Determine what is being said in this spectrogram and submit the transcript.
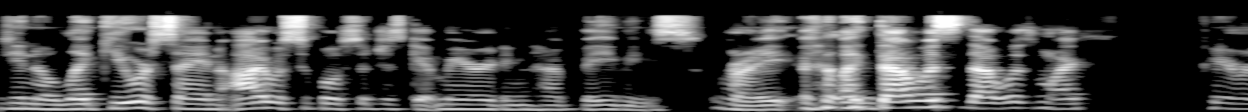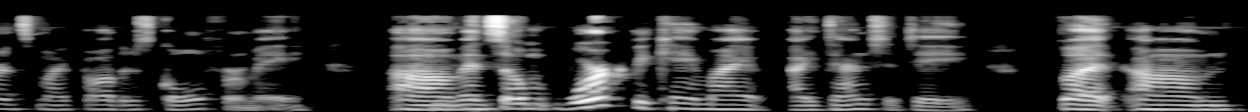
you know like you were saying I was supposed to just get married and have babies right? Like that was that was my parents my father's goal for me. Um and so work became my identity. But um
